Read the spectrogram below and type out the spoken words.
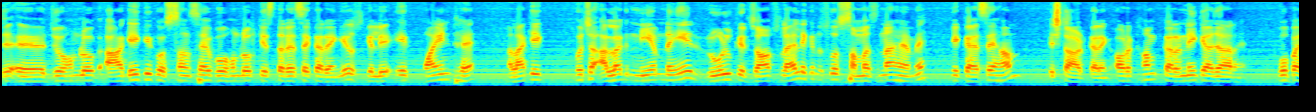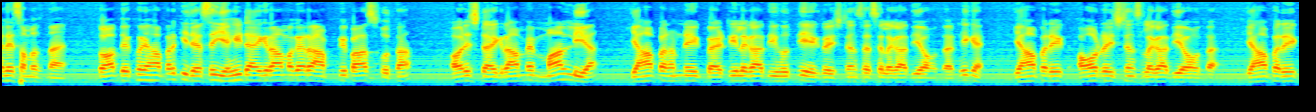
जो हम लोग आगे के क्वेश्चन है, वो हम लोग किस तरह से करेंगे, उसके लिए एक पॉइंट है। हालाँकि कुछ अलग नियम नहीं रूल किरचॉफ है, लेकिन उसको समझना है हमें कि कैसे हम स्टार्ट करेंगे। और हम करने क्या जा रहे हैं? वो पहले समझना है। तो आप देखो यहाँ पर कि जैसे यही डायग्राम अगर आपके पास होता और इस डायग्राम में मान लिया, यहाँ पर हमने एक बैटरी लगा दी होती, एक रेजिस्टेंस ऐसे लगा दिया होता, ठीक है? यहाँ पर एक और रेजिस्टेंस लगा दिया होता, यहाँ पर एक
